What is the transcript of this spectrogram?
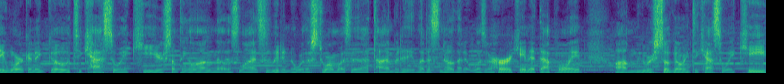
they weren't going to go to Castaway Cay or something along those lines because we didn't know where the storm was at that time. But they let us know that it was a hurricane at that point. Um, we were still going to Castaway Cay,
